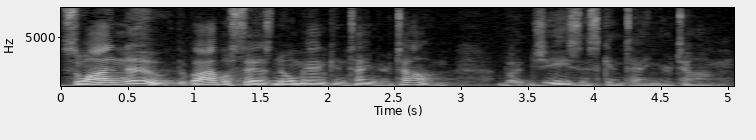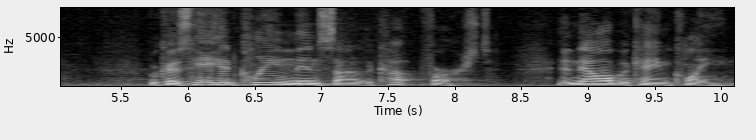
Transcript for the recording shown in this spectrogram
So I knew the Bible says no man can tame your tongue, but Jesus can tame your tongue. Because he had cleaned the inside of the cup first. And now I became clean.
